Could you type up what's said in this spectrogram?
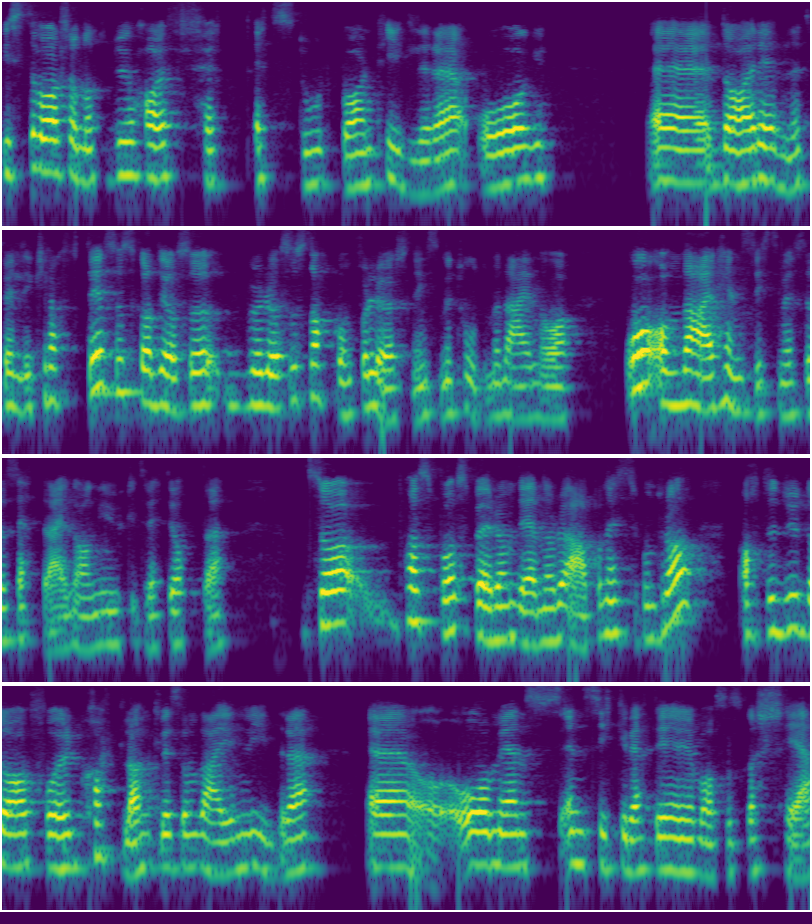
Hvis det var sånn at du har født et stort barn tidligere og eh, da revnet veldig kraftig, så også, bør de også snakke om forløsningsmetode med deg nå. Og om det er hensiktsmessig å sette deg i gang i uke 38. Så pass på å spørre om det når du er på neste kontroll. At du da får kartlagt liksom veien videre eh, og med en, en sikkerhet i hva som skal skje.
